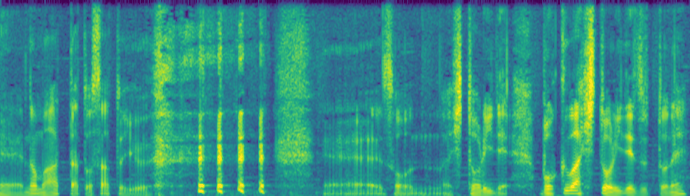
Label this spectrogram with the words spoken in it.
えーのもあったとさ、という。えーそんな一人で、僕は一人でずっとね、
